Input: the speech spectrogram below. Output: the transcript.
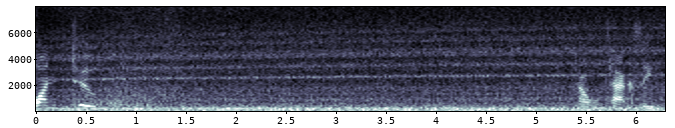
One, two. Towel taxi.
